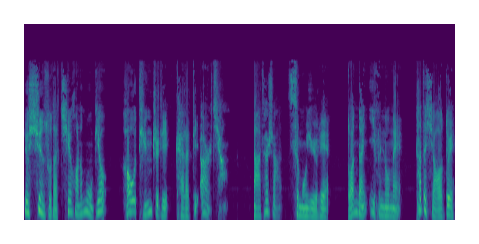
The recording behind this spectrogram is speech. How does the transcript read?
又迅速的切换了目标，毫无停止地开了第二枪。娜塔莎刺目欲裂，短短一分钟内。他的小队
